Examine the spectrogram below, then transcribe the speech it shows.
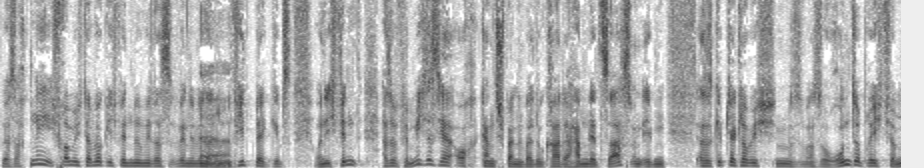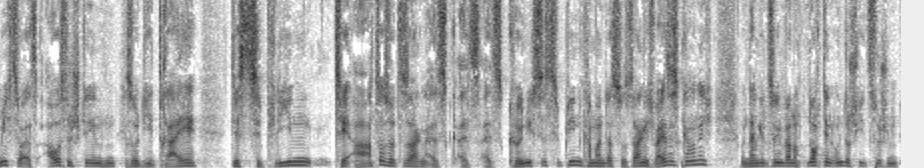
Wo er sagt, nee, ich freue mich da wirklich, wenn du mir das, wenn du mir ja. ein Feedback gibst. Und ich finde, also für mich ist ja auch ganz spannend, weil du gerade Hamlet sagst und eben, also es gibt ja, glaube ich, was so runterbricht für mich so als Außenstehenden so die drei Disziplinen Theater sozusagen als als als Königsdisziplin, kann man das so sagen? Ich weiß es gar nicht. Und dann gibt es irgendwann noch, noch den Unterschied zwischen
